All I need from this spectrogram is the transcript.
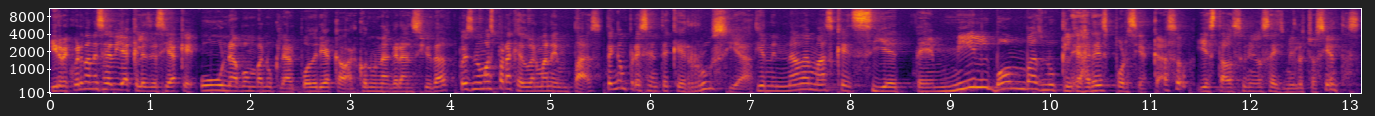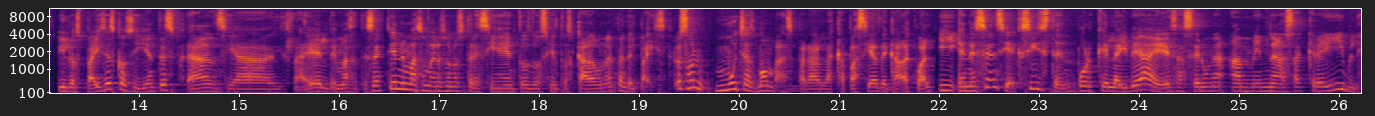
Y recuerdan ese día que les decía que una bomba nuclear podría acabar con una gran ciudad, pues no más para que duerman en paz. Tengan presente que Rusia tiene nada más que 7 mil bombas nucleares por si acaso y Estados Unidos 6800 y los países consiguientes, Francia, Israel, demás, etc. Tienen más o menos unos 300, 200 cada uno, depende del país, pero son muchas bombas para la capacidad de cada cual y en esencia existen porque la idea es hacer una amenaza creíble.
